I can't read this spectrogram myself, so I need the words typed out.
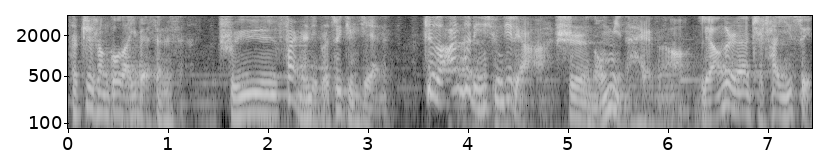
他智商高达一百三十三，属于犯人里边最顶尖的。这个安格林兄弟俩是农民的孩子啊，两个人只差一岁。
